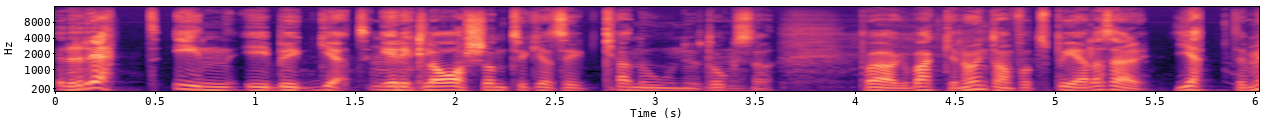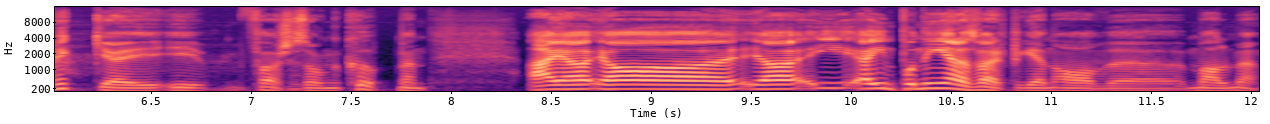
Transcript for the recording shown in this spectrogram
rätt in i bygget. Mm. Erik Larsson tycker jag ser kanon ut också på högerbacken. Nu har inte han fått spela så här jättemycket i, i försäsong och cup, men ja, jag, jag, jag, jag imponeras verkligen av eh, Malmö.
